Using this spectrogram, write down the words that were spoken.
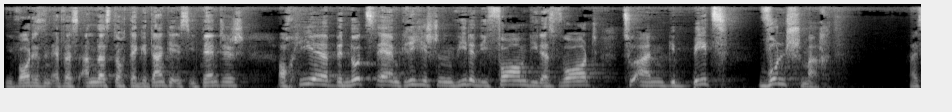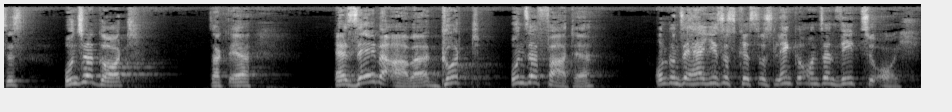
Die Worte sind etwas anders, doch der Gedanke ist identisch. Auch hier benutzt er im Griechischen wieder die Form, die das Wort zu einem Gebetswunsch macht. Heißt es, unser Gott, sagt er, er selber aber, Gott, unser Vater und unser Herr Jesus Christus lenke unseren Weg zu euch.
